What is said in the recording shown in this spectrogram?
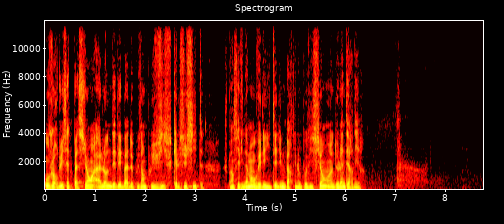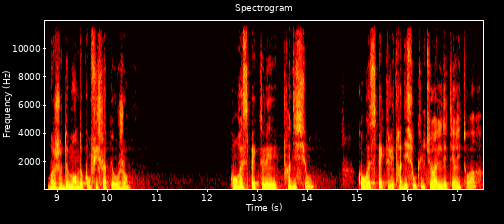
aujourd'hui, cette passion, à l'aune des débats de plus en plus vifs qu'elle suscite? Je pense évidemment aux velléités d'une partie de l'opposition de l'interdire. Moi, je demande qu'on fiche la paix aux gens, qu'on respecte les traditions, qu'on respecte les traditions culturelles des territoires,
